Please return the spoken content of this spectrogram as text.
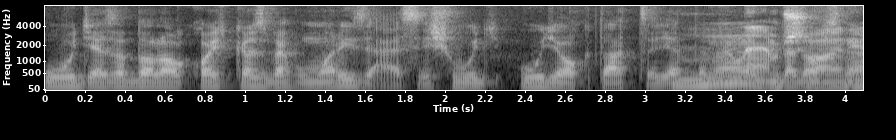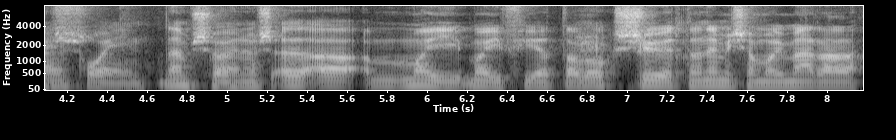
úgy ez a dolog, hogy közben humorizálsz, és úgy, úgy oktatsz egyetemen, nem hogy sajnos. Point. Nem sajnos. A, a mai, mai fiatalok, sőt, nem is a mai, már a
